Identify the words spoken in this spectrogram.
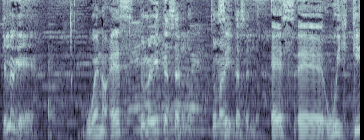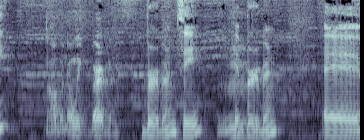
¿Qué es lo que es? bueno, es, Tú me viste hacerlo. Tú me Sí. viste hacerlo. es eh, whisky, No, pues no, Wick, Bourbon. bourbon, sí, Mm. es bourbon, eh,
